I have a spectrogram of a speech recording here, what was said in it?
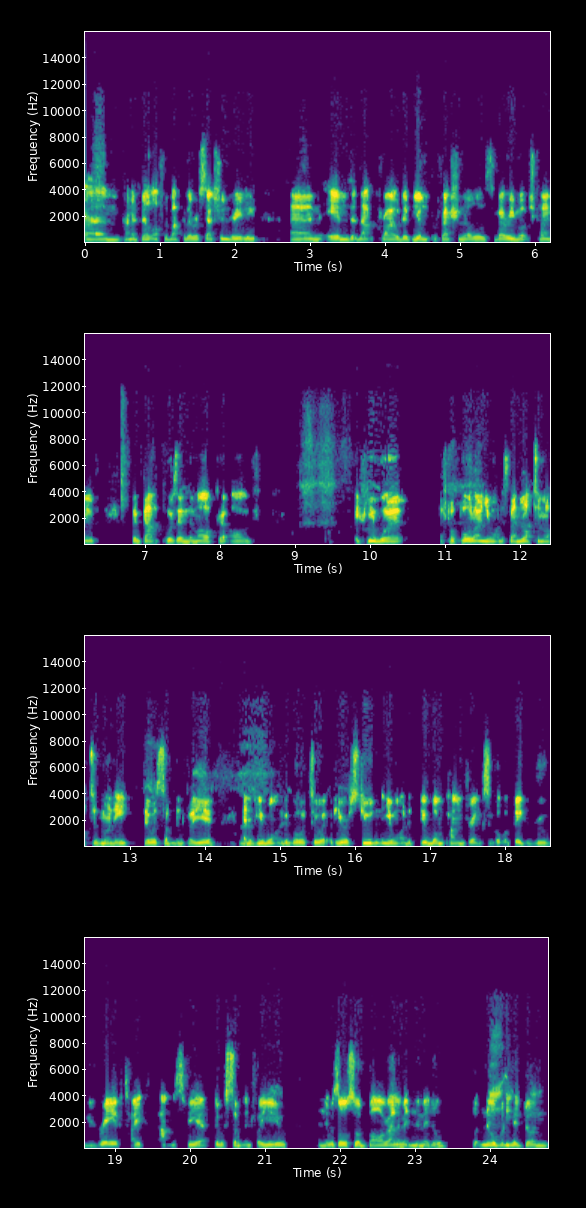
um, kind of built off the back of the recession, really, um, aimed at that crowd of young professionals. Very much kind of the gap was in the market of if you were a footballer and you want to spend lots and lots of money, there was something for you. Mm-hmm. And if mm. you wanted to go to, a, if you were a student and you wanted to do one pound drinks and go to a big room rave type atmosphere, there was something for you. And there was also a bar element in the middle but nobody had done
